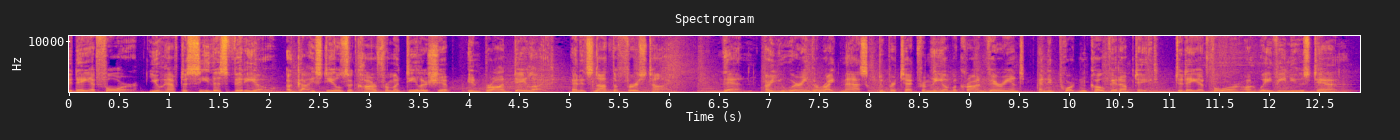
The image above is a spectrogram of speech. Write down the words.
Today at 4, you have to see this video. A guy steals a car from a dealership in broad daylight, and it's not the first time. Then, are you wearing the right mask to protect from the Omicron variant? An important COVID update. Today at 4 on Wavy News 10.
